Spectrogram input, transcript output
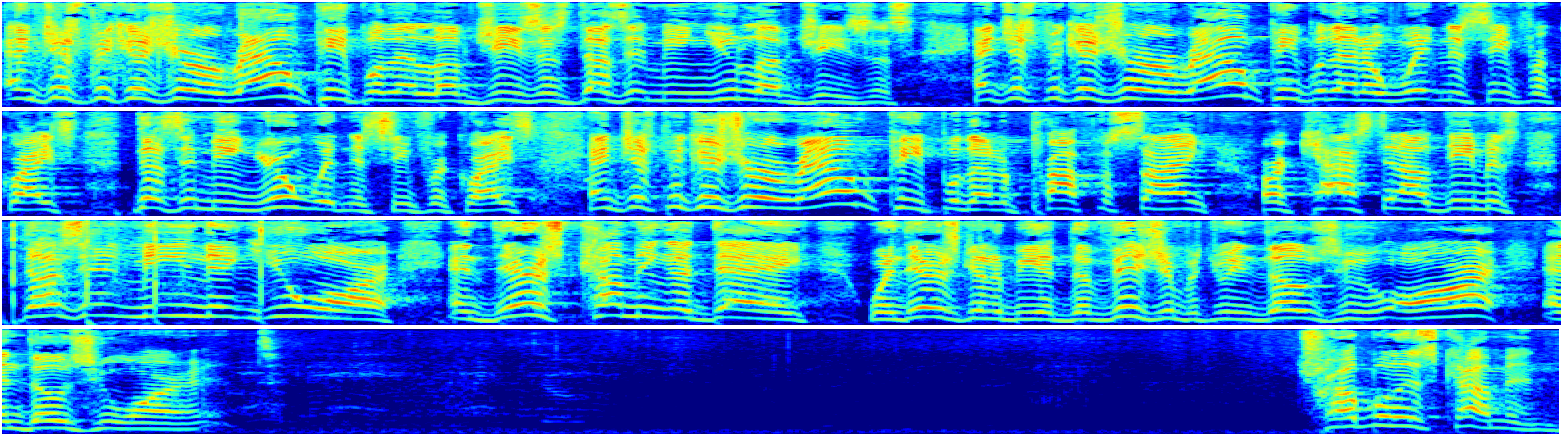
And just because you're around people that love Jesus doesn't mean you love Jesus. And just because you're around people that are witnessing for Christ doesn't mean you're witnessing for Christ. And just because you're around people that are prophesying or casting out demons doesn't mean that you are. And there's coming a day when there's going to be a division between those who are and those who aren't. Trouble is coming.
